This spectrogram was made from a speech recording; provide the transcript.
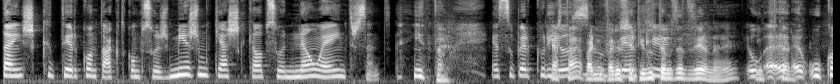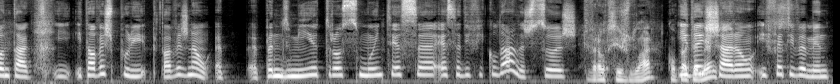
tens que ter contacto com pessoas, mesmo que aches que aquela pessoa não é interessante. Então é, é super curioso. Já está, vai, vai no sentido que estamos a dizer, não é? O, a, o contacto, e, e, talvez por talvez não, a, a, pandemia trouxe muito essa, essa dificuldade. As pessoas tiveram que se isolar completamente. E deixaram efetivamente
